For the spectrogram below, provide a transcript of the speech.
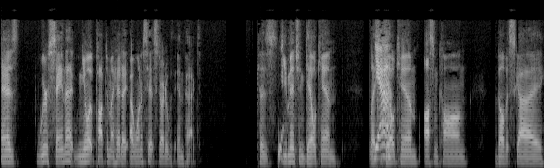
And as we are saying that, you know what popped in my head? I, I want to say it started with Impact because yeah. you mentioned Gail Kim, like yeah. Gail Kim, Awesome Kong, Velvet Sky,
